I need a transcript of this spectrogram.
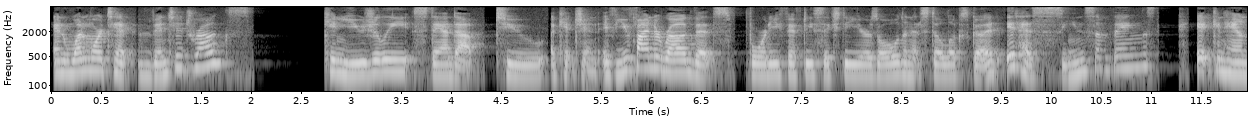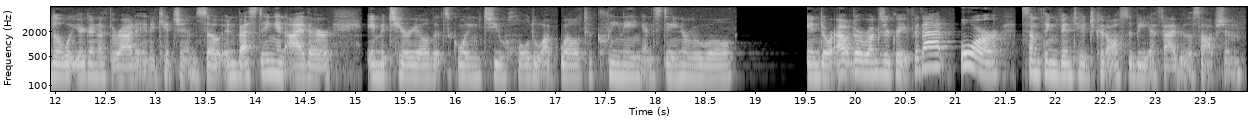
And one more tip vintage rugs can usually stand up to a kitchen. If you find a rug that's 40, 50, 60 years old and it still looks good, it has seen some things. It can handle what you're going to throw at it in a kitchen. So, investing in either a material that's going to hold up well to cleaning and stain removal Indoor outdoor rugs are great for that, or something vintage could also be a fabulous option.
